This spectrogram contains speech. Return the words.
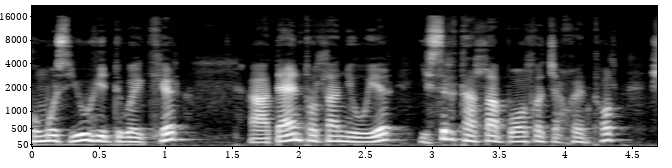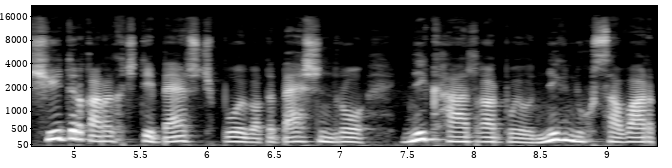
хүмүүс юу хийдэг вэ гэхээр дайн тулааны үеэр эсрэг талаа буулгаж авахын тулд шийдэр гаргагчдын байрч буй одоо байшин руу нэг хаалгаар буюу нэг нүх саваар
